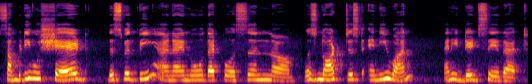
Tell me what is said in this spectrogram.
somebody who shared this with me, and I know that person uh, was not just anyone, and he did say that.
